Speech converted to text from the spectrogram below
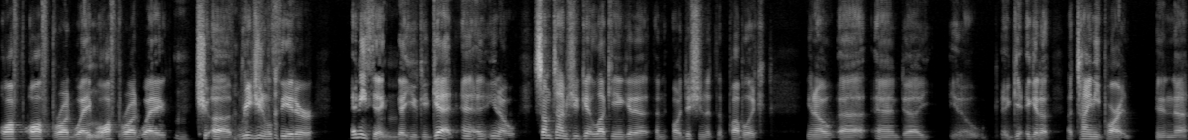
off off Broadway, Mhm. off Broadway, Mhm. ch- uh, regional theater, anything Mhm. that you could get. And, and, you know, sometimes you get lucky and get a, an audition at the public, you know, uh, and uh, you know get get a, a tiny part in uh,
